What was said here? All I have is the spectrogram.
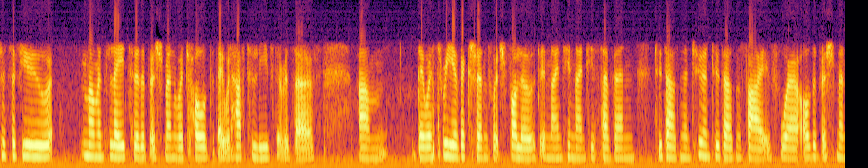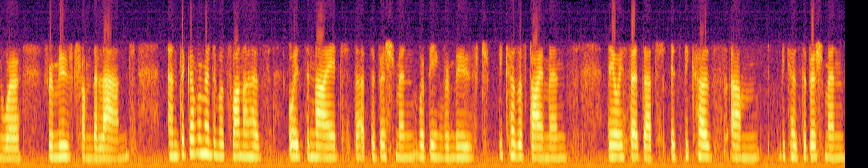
just a few moments later, the Bushmen were told that they would have to leave the reserve. Um, there were three evictions which followed in 1997, 2002, and 2005, where all the Bushmen were removed from the land. And the government in Botswana has always denied that the Bushmen were being removed because of diamonds. They always said that it's because um, because the Bushmen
